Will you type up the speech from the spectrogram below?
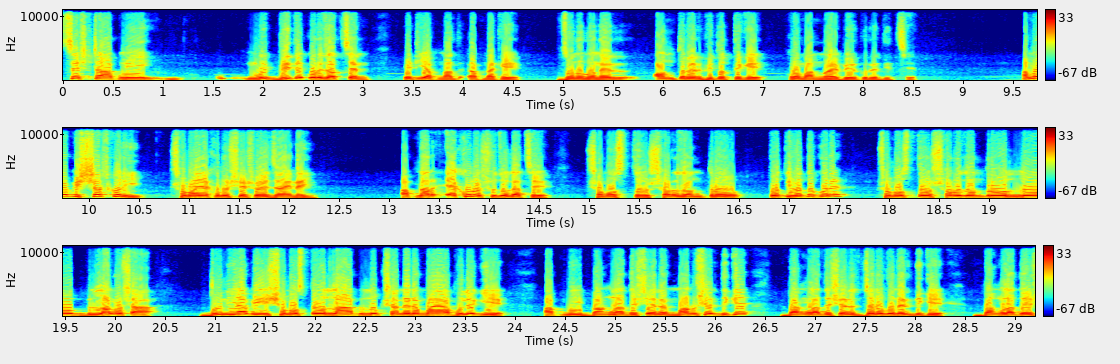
চেষ্টা আপনি নিভৃতে করে যাচ্ছেন, এটি আপনার আপনাকে জনগণের অন্তরের ভিতর থেকে ক্রমান্বয়ে বের করে দিচ্ছে। আমরা বিশ্বাস করি, সময় এখনও শেষ হয়ে যায় নাই। আপনার এখনও সুযোগ আছে সমস্ত ষড়যন্ত্র প্রতিহত করে, সমস্ত ষড়যন্ত্র, লোভ, লালসা, দুনিয়াবি সমস্ত লাভ লোকসানের মায়া ভুলে গিয়ে আপনি বাংলাদেশের মানুষের দিকে, বাংলাদেশের জনগণের দিকে, বাংলাদেশ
